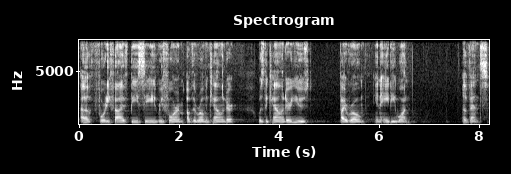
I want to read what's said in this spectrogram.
of 45 BC reform of the Roman calendar was the calendar used by Rome in AD 1. Events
